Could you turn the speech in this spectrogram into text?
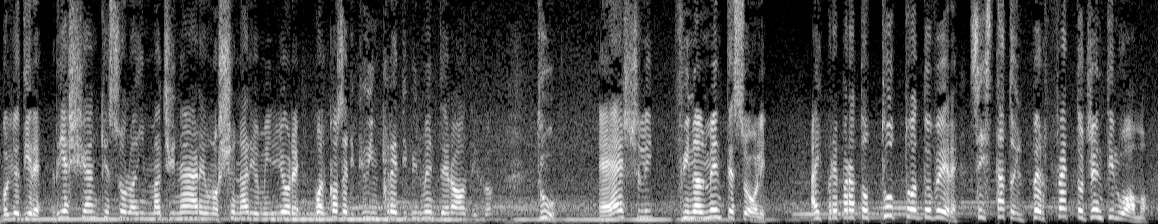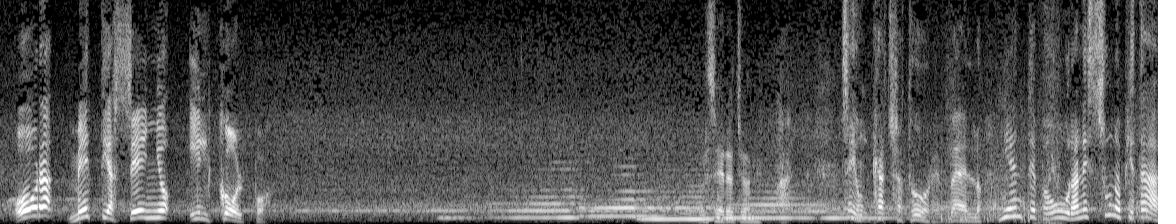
voglio dire, riesci anche solo a immaginare uno scenario migliore, qualcosa di più incredibilmente erotico? Tu e Ashley finalmente soli. Hai preparato tutto a dovere, sei stato il perfetto gentiluomo. Ora metti a segno il colpo. Forse hai ragione. Ah, sei un cacciatore, bello. Niente paura, nessuna pietà.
